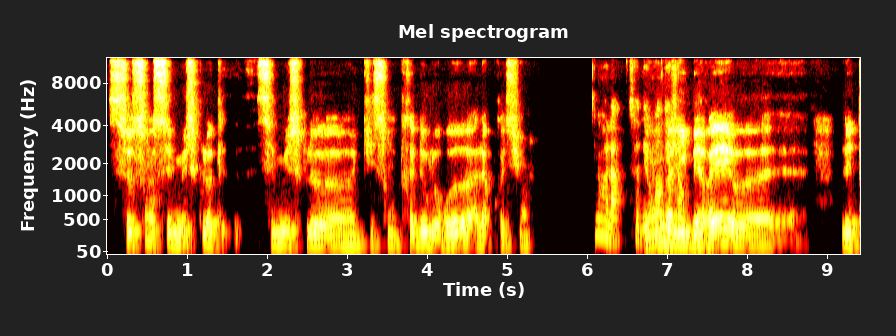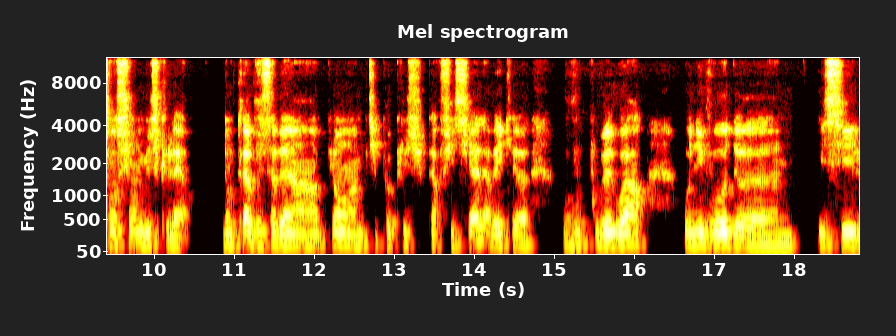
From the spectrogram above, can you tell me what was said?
ce sont ces muscles, ces muscles qui sont très douloureux à la pression. Voilà, ça dépend et on va libérer euh, les tensions musculaires. Donc là, vous avez un plan un petit peu plus superficiel avec euh, vous pouvez voir au niveau de ici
